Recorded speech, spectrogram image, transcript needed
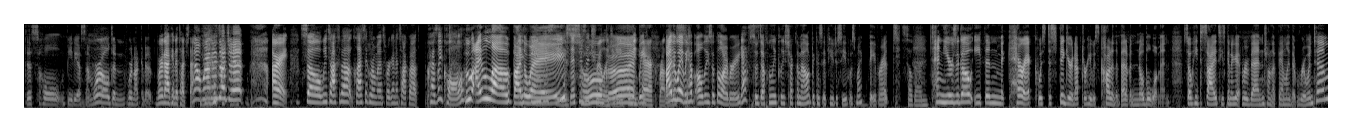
this whole BDSM world, and we're not gonna. we're not going to touch that. No, we're not gonna touch it. All right. So we talked about classic romance. We're going to talk about Kresley Cole. Who I love, by the way. Deceived. This is a So trilogy. good. The MacCarrick brothers. by the way, we have all these at the library. Yes. So definitely please check them out because If You Deceive was my favorite. It's so good. Ten years ago, Ethan MacCarrick was disfigured after he was caught in the bed of a noblewoman. So he decides he's going to get revenge on the family that ruined him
